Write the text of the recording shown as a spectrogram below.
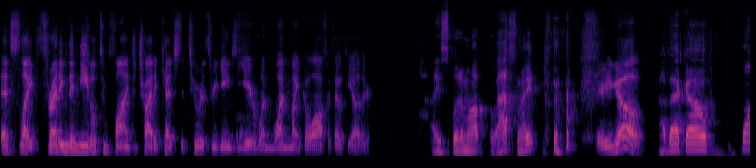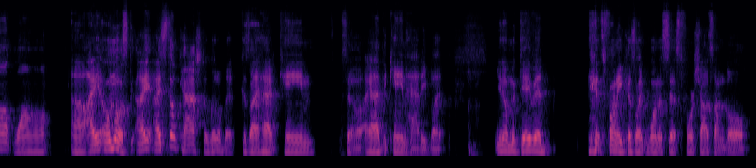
it's like threading the needle too fine to try to catch the two or three games a year when one might go off without the other? I split them up last night. there you go. How'd that go? Womp womp. Uh, I almost, I, I still cashed a little bit because I had Kane, so I had the Kane Hattie, but you know McDavid. It's funny because like one assist, four shots on goal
